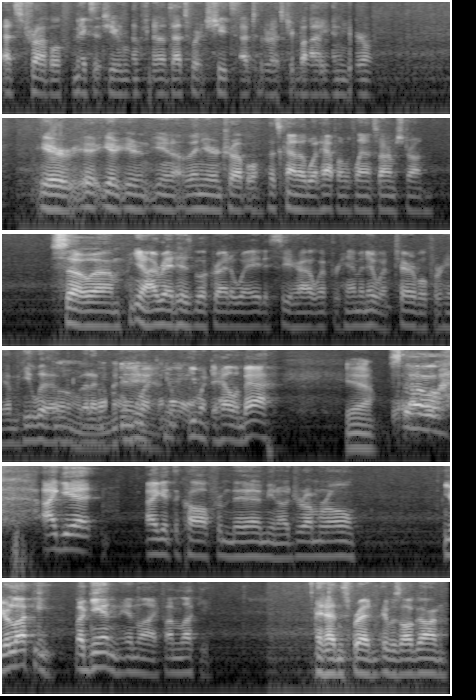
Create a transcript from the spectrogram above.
that's trouble. If it makes it to your lymph nodes, that's where it shoots out to the rest of your body, and you're, you're, you're, you're you know, then you're in trouble. That's kind of what happened with Lance Armstrong. So, um, you know, I read his book right away to see how it went for him, and it went terrible for him. He lived, Oh, but I mean, he, went, he, he went to hell and back. Yeah. So I get I get the call from them, you know, drum roll. You're lucky. Again in life, I'm lucky. It hadn't spread. It was all gone.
